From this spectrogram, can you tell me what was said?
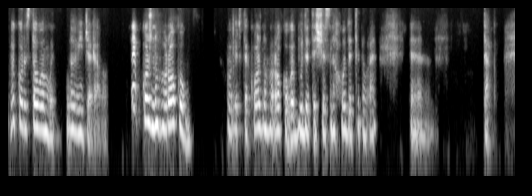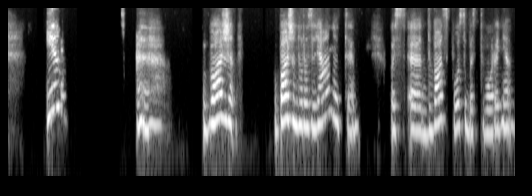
використовуємо нові джерела. І кожного року, повірте, кожного року ви будете щось знаходити нове. І бажано, бажано розглянути ось е, два способи створення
